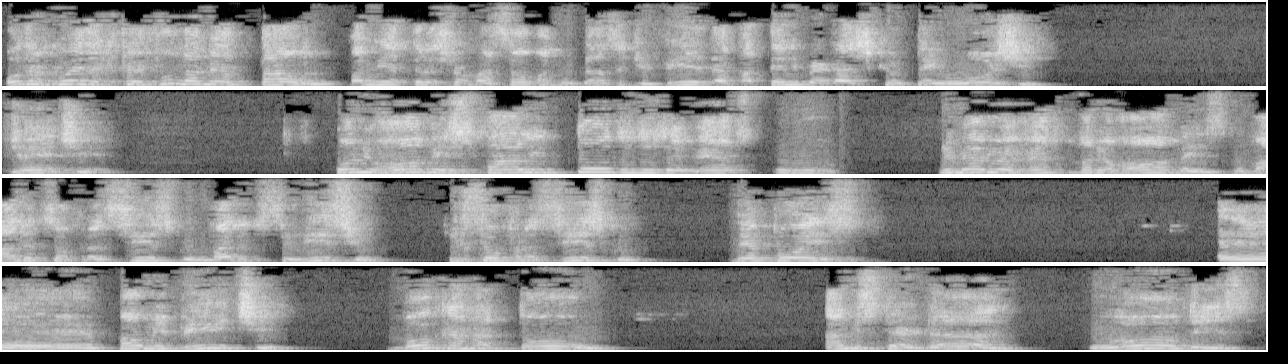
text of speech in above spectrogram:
Outra coisa que foi fundamental para minha transformação, para a mudança de vida, para ter a liberdade que eu tenho hoje. Gente, Tony Robbins fala em todos os eventos. O primeiro evento com Tony Robbins, no Vale de São Francisco, no Vale do Silício, em São Francisco. Depois, é, Palm Beach, Boca Raton, Amsterdã, Londres.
